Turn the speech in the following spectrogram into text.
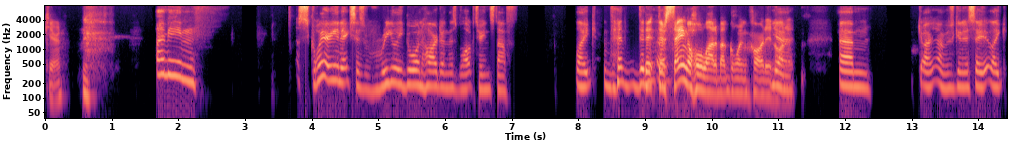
Karen. I mean, Square Enix is really going hard on this blockchain stuff. Like, did, they're uh, saying a whole lot about going hard in yeah. on it. Um, I, I was gonna say like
